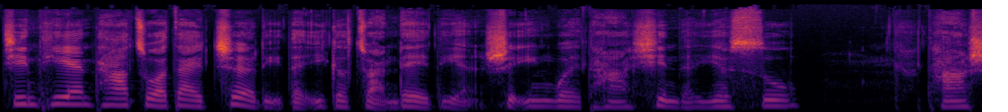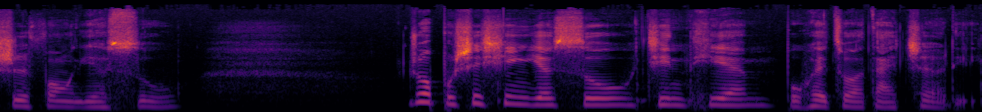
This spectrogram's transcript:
今天她坐在这里的一个转捩点，是因为她信的耶稣。他侍奉耶稣，若不是信耶稣，今天不会坐在这里。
